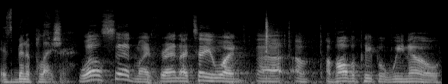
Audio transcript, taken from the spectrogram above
it's been a pleasure. Well said, my friend. I tell you what, uh, of, of all the people we know,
